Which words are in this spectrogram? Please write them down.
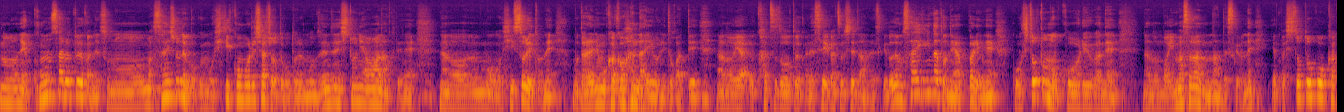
のね、コンサルというかね、その、まあ、最初ね、僕もう引きこもり社長ってことでもう全然人に会わなくてね、あの、もうひっそりとね、もう誰にも関わらないようにとかって、あの、や、活動というかね、生活してたんですけど、でも最近だとね、やっぱりね、こう人との交流がね、あの、まあ、今更なんですけどね、やっぱ人とこう関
